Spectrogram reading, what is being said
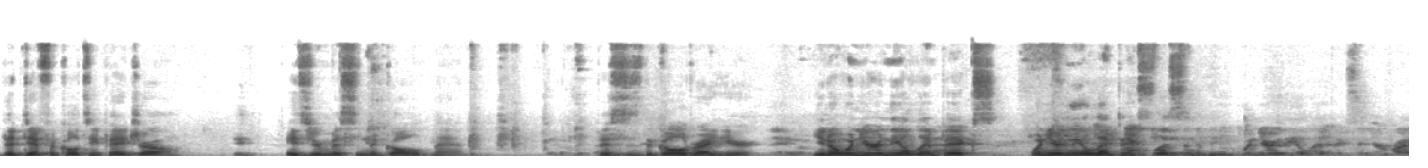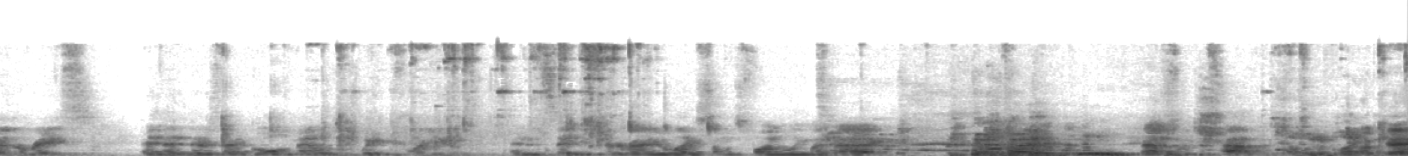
The difficulty, Pedro, is you're missing the gold, man. This is the gold right here. You know when you're in the Olympics? When you're in the Olympics, listen to me. When you're in the Olympics and you're running a race, and then there's that gold medal just waiting for you, and instead you turn around and you're like, someone's fondling my bag. Right? That's what just happened. I would have liked. Okay,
